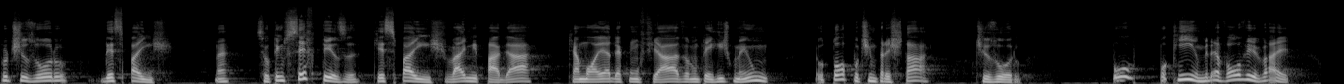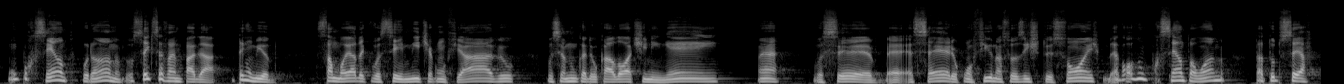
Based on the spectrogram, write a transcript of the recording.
para o tesouro desse país. Né? Se eu tenho certeza que esse país vai me pagar, que a moeda é confiável, não tem risco nenhum, eu topo te emprestar tesouro. Por pouquinho, me devolve, vai, 1% por ano. Eu sei que você vai me pagar, não tenho medo. Essa moeda que você emite é confiável, você nunca deu calote em ninguém, né? você é, é sério, eu confio nas suas instituições, devolve 1% ao ano, tá tudo certo.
